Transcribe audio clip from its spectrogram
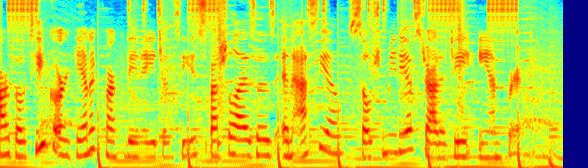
Our boutique organic marketing agency specializes in SEO, social media strategy, and branding.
